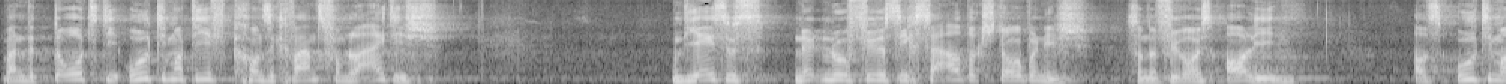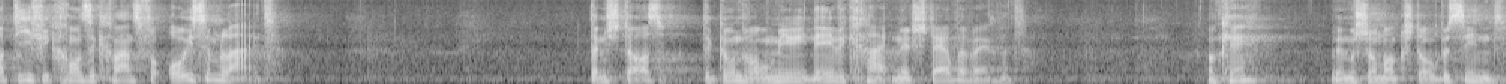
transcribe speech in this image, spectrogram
wenn der Tod die ultimative Konsequenz vom Leid ist und Jesus nicht nur für sich selber gestorben ist, sondern für uns alle als ultimative Konsequenz von unserem Leid, dann ist das der Grund, warum wir in Ewigkeit nicht sterben werden. Okay? Wenn wir schon mal gestorben sind.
